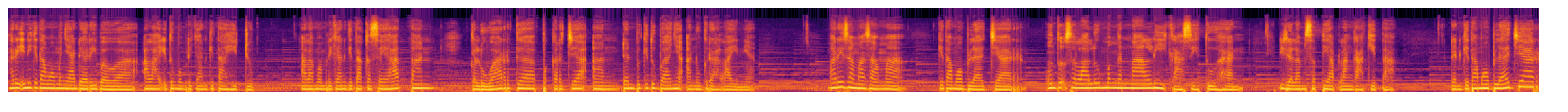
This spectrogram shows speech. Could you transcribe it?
hari ini kita mau menyadari bahwa Allah itu memberikan kita hidup. Allah memberikan kita kesehatan, keluarga, pekerjaan, dan begitu banyak anugerah lainnya. Mari sama-sama kita mau belajar untuk selalu mengenali kasih Tuhan di dalam setiap langkah kita. Dan kita mau belajar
